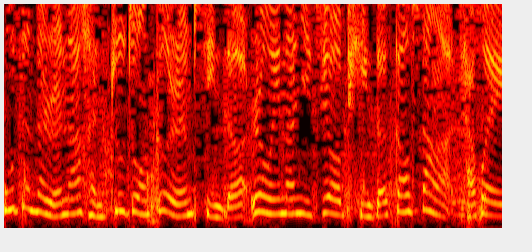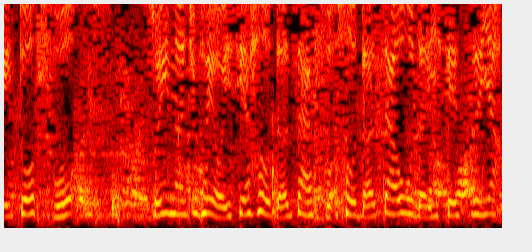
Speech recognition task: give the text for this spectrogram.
乌镇的人呢很注重个人品德，认为呢你只有品德高尚了才会多福，所以呢就会有一些厚德载福、厚德载物的一些字样。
